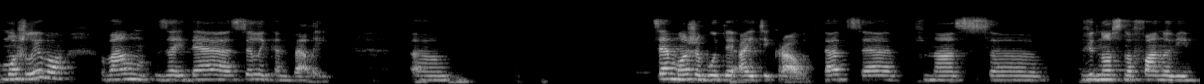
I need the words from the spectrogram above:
можливо, вам зайде Silicon Valley. Е, це може бути IT Crowd, так? це в нас е, відносно фанові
